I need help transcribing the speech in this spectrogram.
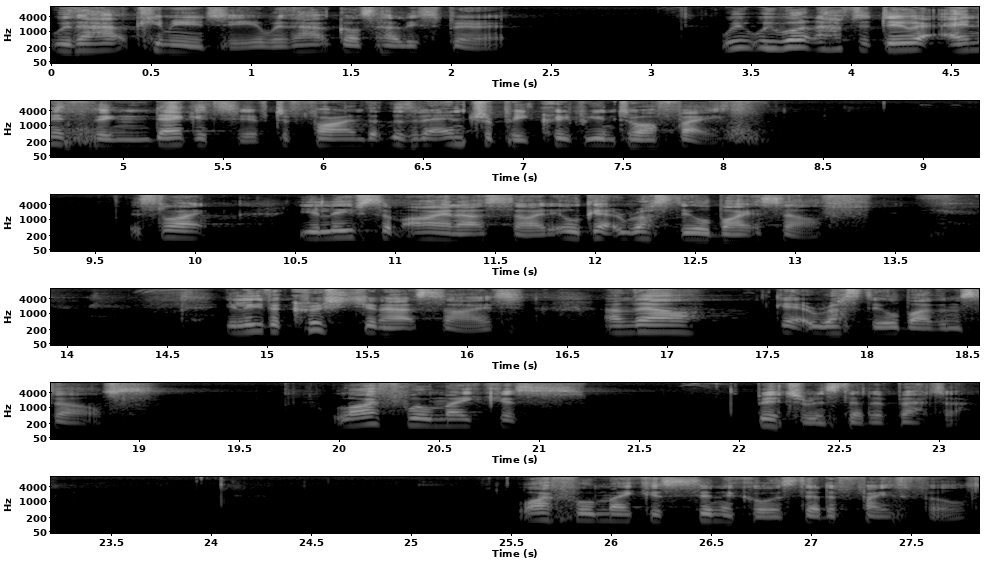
without community, without God's Holy Spirit, we, we won't have to do anything negative to find that there's an entropy creeping into our faith. It's like you leave some iron outside, it'll get rusty all by itself. You leave a Christian outside, and they'll get rusty all by themselves. Life will make us bitter instead of better. Life will make us cynical instead of faith filled.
